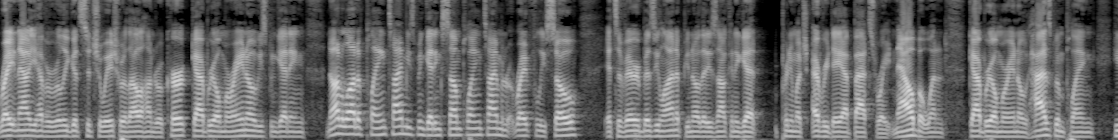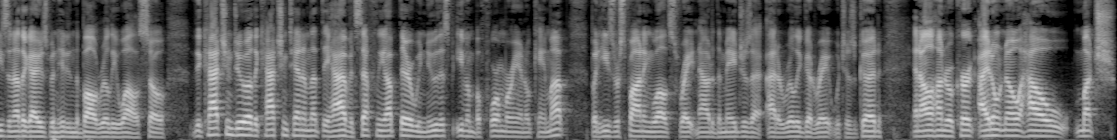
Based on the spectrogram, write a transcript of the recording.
Right now, you have a really good situation with Alejandro Kirk, Gabriel Moreno. He's been getting not a lot of playing time. He's been getting some playing time, and rightfully so. It's a very busy lineup. You know that he's not going to get pretty much every day at bats right now, but when Gabriel Moreno has been playing, he's another guy who's been hitting the ball really well. So the catching duo, the catching tandem that they have, it's definitely up there. We knew this even before Moreno came up, but he's responding well right now to the majors at, at a really good rate, which is good. And Alejandro Kirk, I don't know how much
